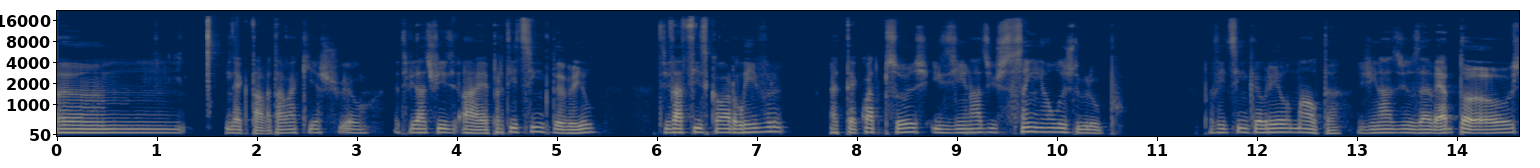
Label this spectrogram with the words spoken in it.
Hum, onde é que estava? Estava aqui, acho eu. Atividades físicas. Ah, é a partir de 5 de Abril. Atividade física ao ar livre até 4 pessoas e ginásios sem aulas de grupo. Para 25 de Abril, malta. Ginásios abertos.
